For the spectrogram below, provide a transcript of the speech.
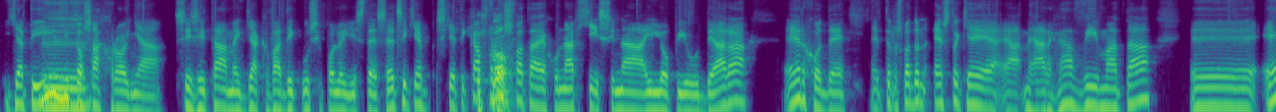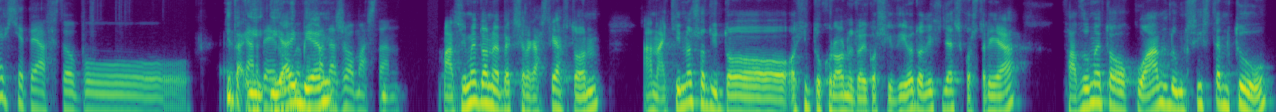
Γιατί ήδη ε... τόσα χρόνια συζητάμε για κβαντικούς υπολογιστές, έτσι, και σχετικά πρόσφατα έχουν αρχίσει να υλοποιούνται. Άρα έρχονται, ε, τέλος πάντων, έστω και ε, με αργά βήματα, ε, έρχεται αυτό που Κοίτα, η, η IBM, φανταζόμασταν. Μαζί με τον επεξεργαστή αυτόν, ανακοίνωσε ότι το, όχι του χρόνου, το 2022, το 2023, θα δούμε το Quantum System 2.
